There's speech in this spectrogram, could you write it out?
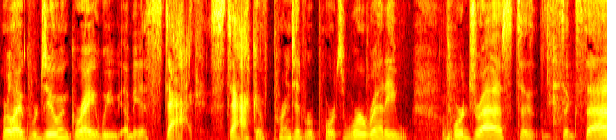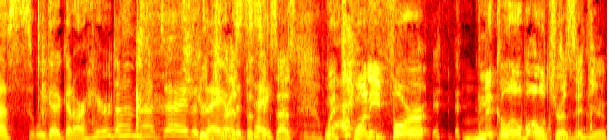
We're like, we're doing great. We, I mean, a stack, stack of printed reports. We're ready. We're dressed to success. We go get our hair done that day. The You're day dressed of the to success with 24 Michelob Ultras in you.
